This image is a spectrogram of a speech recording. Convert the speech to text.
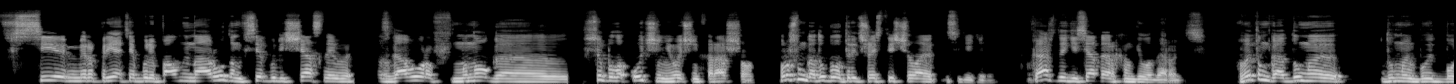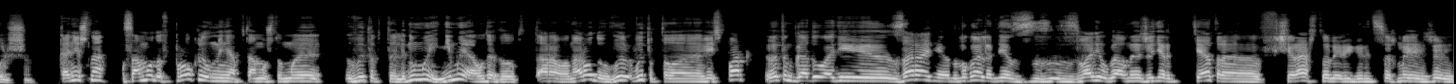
все мероприятия были полны народом, все были счастливы, разговоров много, все было очень и очень хорошо. В прошлом году было 36 тысяч человек посетителей. Каждый десятый архангелогородец. В этом году мы думаем, будет больше. Конечно, Самодов проклял меня, потому что мы вытоптали, ну мы, не мы, а вот это вот орава народу вы, вытоптала весь парк. В этом году они заранее, вот буквально мне звонил главный инженер театра вчера, что ли, и говорит, слушай, мы решили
